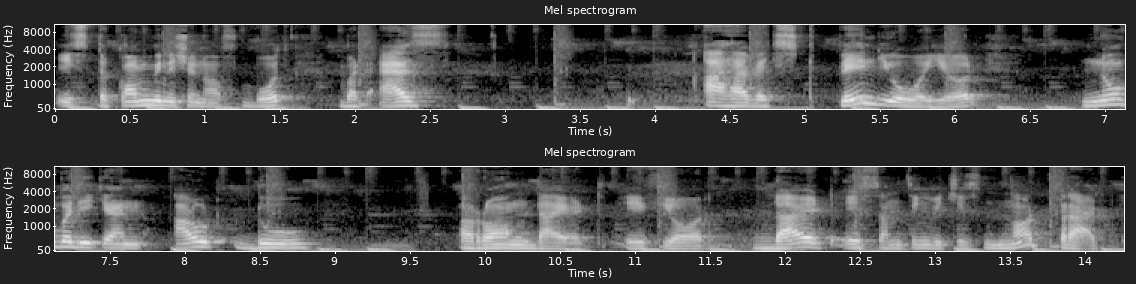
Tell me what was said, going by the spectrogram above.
It's the combination of both. But as i have explained you over here nobody can outdo a wrong diet. If your diet is something which is not tracked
